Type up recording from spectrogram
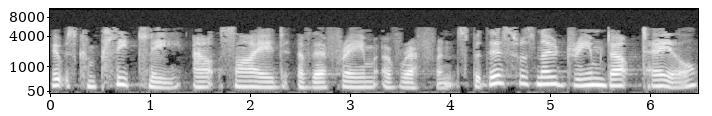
It was completely outside of their frame of reference. But this was no dreamed up tale.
